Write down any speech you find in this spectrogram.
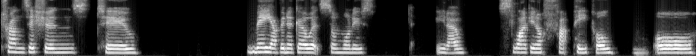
transitions to me having a go at someone who's, you know, slagging off fat people Mm. or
